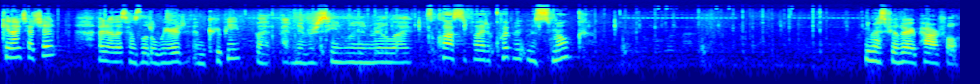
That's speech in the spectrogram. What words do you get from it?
Can I touch it? I know that sounds a little weird and creepy, but I've never seen one in real life. It's classified equipment, Miss Smoak. You must feel very powerful,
